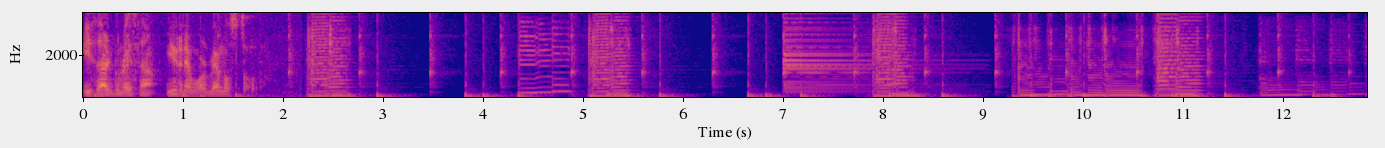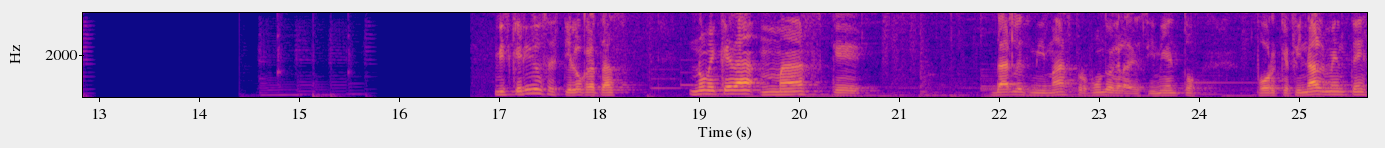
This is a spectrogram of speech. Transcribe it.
y sal gruesa y revolvemos todo. Mis queridos estilócratas, no me queda más que darles mi más profundo agradecimiento porque finalmente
